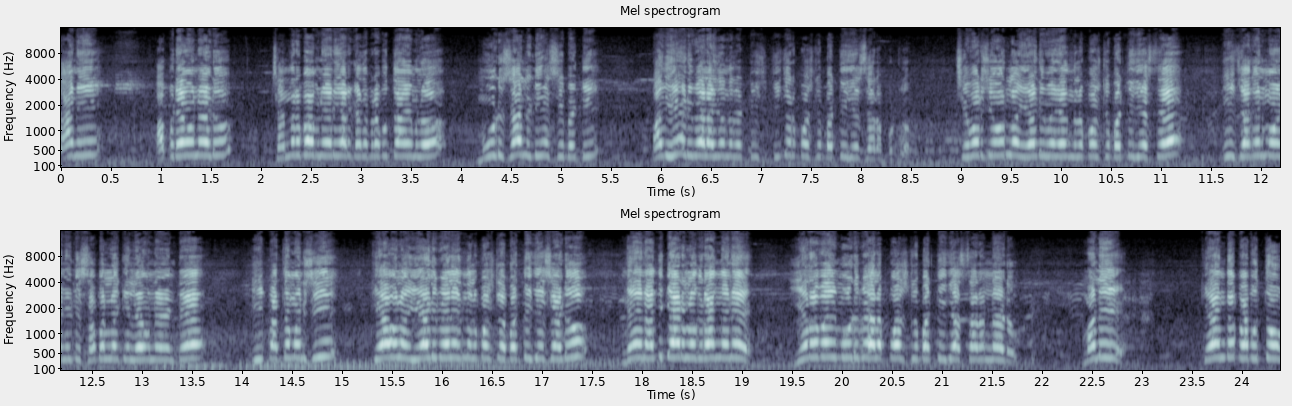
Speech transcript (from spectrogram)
కానీ అప్పుడేమన్నాడు? చంద్రబాబు నాయుడు గారు గత ప్రభుత్వంలో మూడు సార్లు డిఎస్సి పెట్టి పదిహేడు వేల ఐదు వందల టీచర్ పోస్టులు భర్తీ చేశారు అప్పట్లో. చివరి చివరిలో ఏడు వేల ఐదు వందల పోస్టులు భర్తీ చేస్తే ఈ జగన్మోహన్ రెడ్డి సభల్లోకి వెళ్ళి ఏమన్నాడంటే ఈ పెద్ద మనిషి కేవలం ఏడు వేల ఐదు వందల పోస్టులు భర్తీ చేశాడు. నేను అధికారంలోకి రాగానే ఇరవై మూడు వేల పోస్టులు భర్తీ చేస్తానన్నాడు. మళ్ళీ కేంద్ర ప్రభుత్వం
